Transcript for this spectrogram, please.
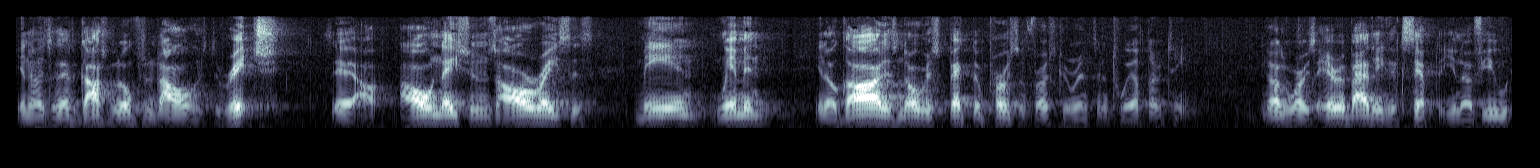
You know, he said the gospel is open to all. It's the rich, said all nations, all races, men, women. You know, God is no respecter of person, 1 Corinthians 12, 13. In other words, everybody accepted. You know, if you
